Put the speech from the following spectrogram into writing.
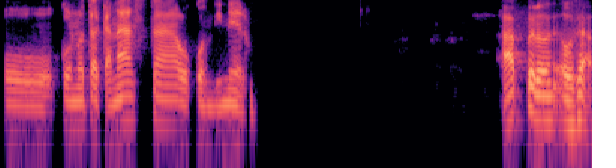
o con otra canasta, o con dinero. Ah, pero, o sea,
